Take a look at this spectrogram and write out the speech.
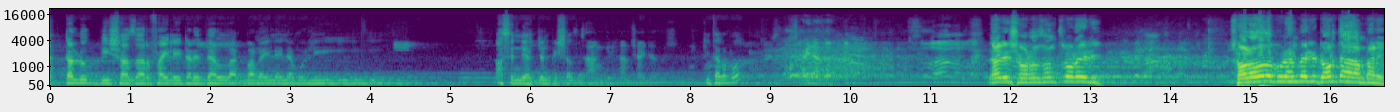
একটা লোক বিশ হাজার ফাইলে এটারে দেড় লাখ বানাই লাইলা বলি আসেননি একজন বিশ হাজার। জাহাঙ্গীর খান ষাট হাজার। কি তা করব? ষাট না রে ষড়যন্ত্র রেডি ষড়যন্ত্র বুড়ান বেটি ডর দেয় আমরা রে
